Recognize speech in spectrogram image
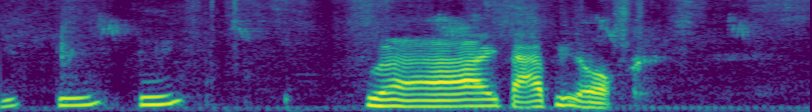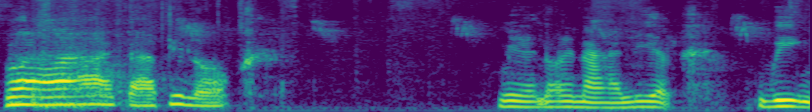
ดิดิดิ วายตาพี่หลอกวายตาพี่หลอก แม่น้อยนาเรียก วิ่ง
